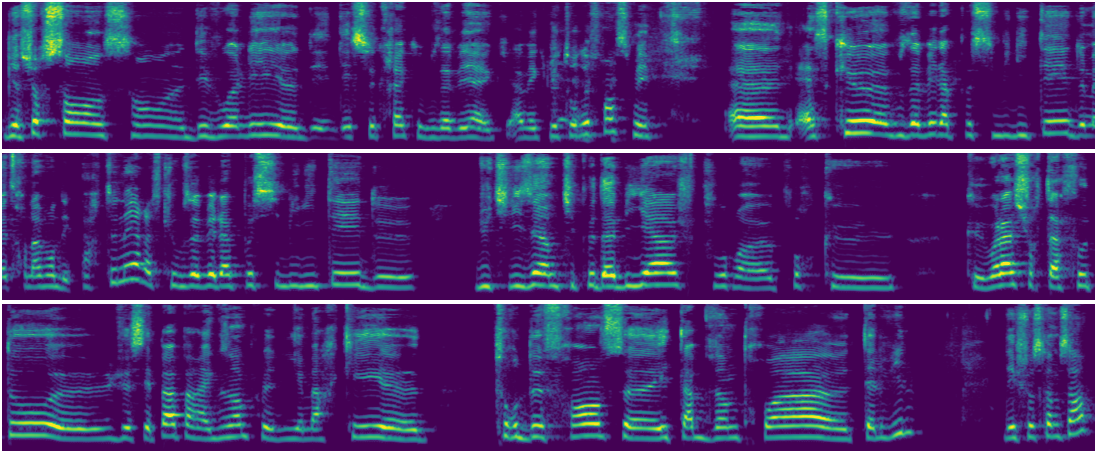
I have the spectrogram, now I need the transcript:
Bien sûr, sans, sans dévoiler des, des, secrets que vous avez avec, avec le Tour de France, mais est-ce que vous avez la possibilité de mettre en avant des partenaires? Est-ce que vous avez la possibilité de d'utiliser un petit peu d'habillage pour, euh, pour que, que voilà, sur ta photo, euh, je sais pas, par exemple, il y ait marqué euh, Tour de France, étape 23, telle ville, des choses comme ça?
